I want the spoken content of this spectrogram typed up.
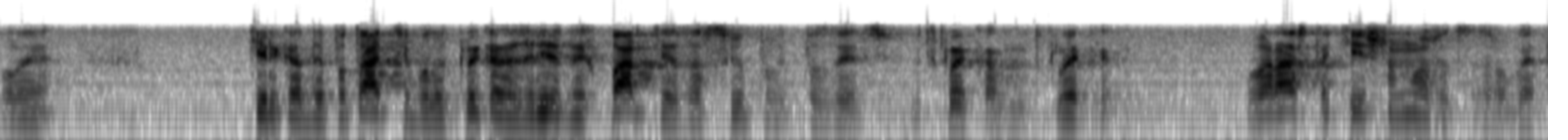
коли кілька депутатів були відкликані з різних партій за свою позицію. Відкликані, відкликані. Вараж такий, що може це зробити.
